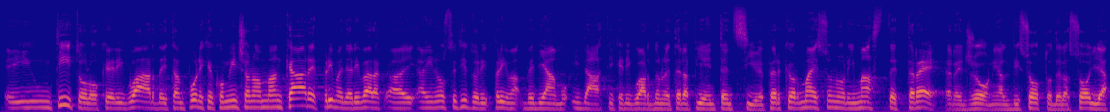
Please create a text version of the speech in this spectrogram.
eh, un titolo che riguarda i tamponi che cominciano a mancare. Prima di arrivare ai, ai nostri titoli, prima vediamo i dati che riguardano le terapie intensive, perché ormai sono rimaste tre regioni al di sotto della soglia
